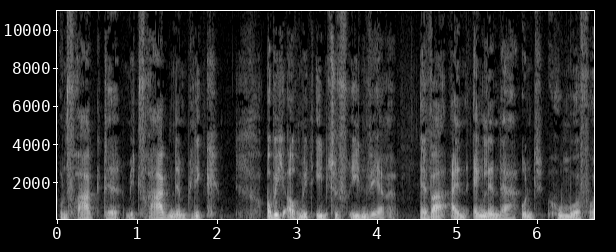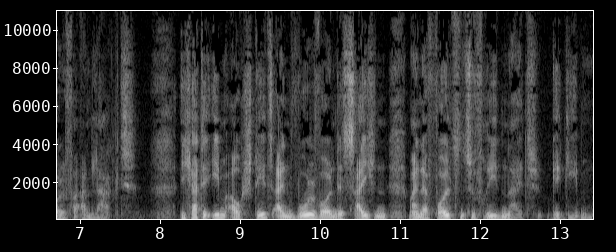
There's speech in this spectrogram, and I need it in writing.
und fragte mit fragendem Blick, ob ich auch mit ihm zufrieden wäre. Er war ein Engländer und humorvoll veranlagt. Ich hatte ihm auch stets ein wohlwollendes Zeichen meiner vollsten Zufriedenheit gegeben.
